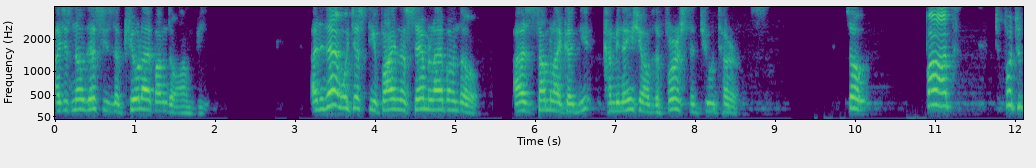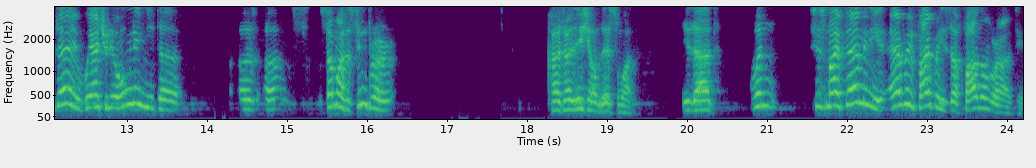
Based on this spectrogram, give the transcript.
I just know this is a Q line bundle on B. And then we just define the CM line bundle as some like a combination of the first two terms. So, but for today, we actually only need a, a, a somewhat simpler characterization of this one, is that when, since my family, every fiber is a Fano variety,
